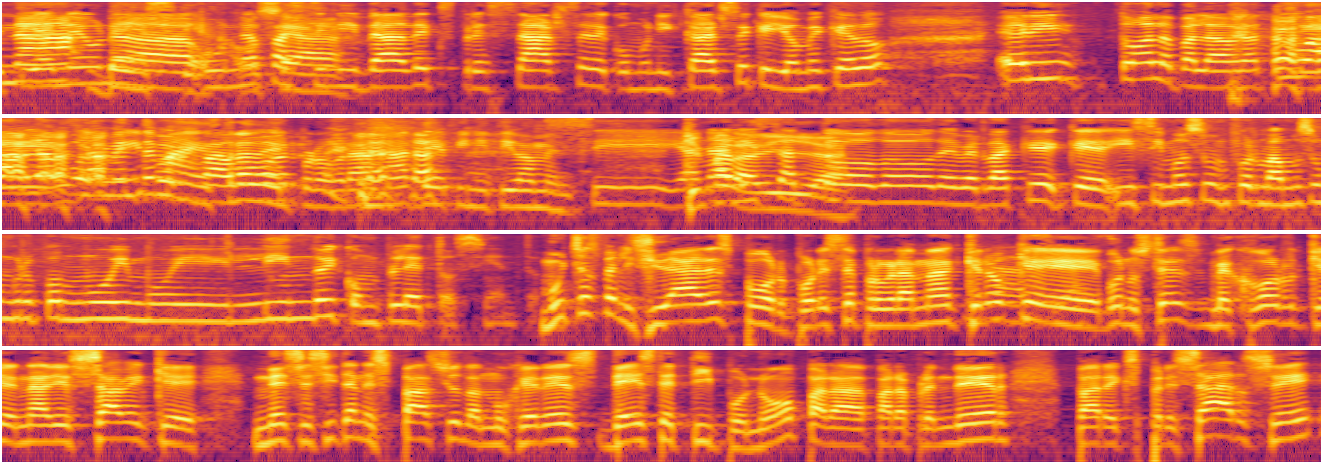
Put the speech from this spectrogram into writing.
una tiene una, bestia, una o sea- facilidad de expresarse, de comunicarse, que yo me quedo, Eri, toma la palabra, tú habla por la mente maestra favor. del programa, definitivamente. Sí, Qué analiza maravilla. todo, de verdad que, que hicimos un, formamos un grupo muy, muy lindo y completo, siento. Muchas felicidades por, por este programa. Creo que, bueno, ustedes mejor que nadie saben que necesitan espacios las mujeres de este tipo, ¿no? Para, para aprender, para expresarse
